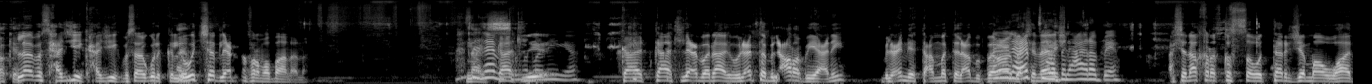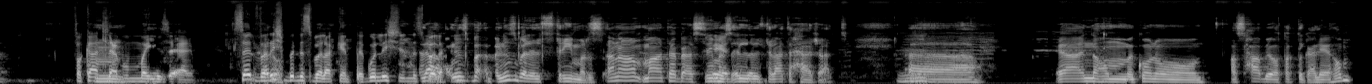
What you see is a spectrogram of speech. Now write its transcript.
okay. لا بس حجيك حجيك. بس أنا أقول لك ال Witcher لعبتها في رمضان أنا. كانت لي- كانت كانت لعبة ناي ولعبتها بالعربي يعني. بالعندي تعمدت العبها أنا بالعربي عشان؟ بالعربي. عشان أقرأ القصة والترجمه وهذا فكانت. لعبة مميزة يعني سيلفر. إيش بالنسبة لك أنت؟ قول لي إيش بالنسبة لا لك؟ بالنسبة بالنسبة للستريمرز أنا ما أتابع ستريمرز إيه. إلا لثلاثة حاجات آه يا إنهم يكونوا أصحابي وأطقطق عليهم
